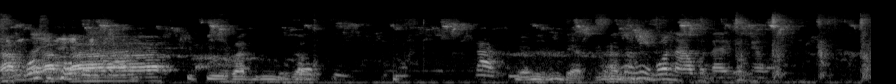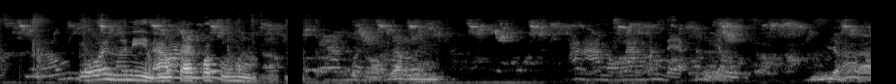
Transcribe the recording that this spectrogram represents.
ครับครับครับสิบปีวัดนี่ครับกาดเดี๋ยวนี้มันแดดนั่นตรงนี้บ่หนาวบ่ได้บ่หนาวโอ้ยมือนี้หนาวคักกว่าซุมื้อแม่กยับนึงมาหาหมองนางมันแดดมันเดียวมันเลี้ยงตา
